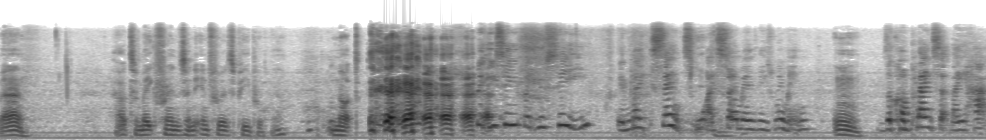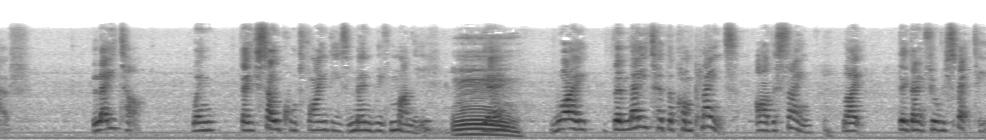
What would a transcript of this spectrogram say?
Man. How to make friends and influence people. Yeah? Not. But you see, but you see, it makes sense why so many of these women, Mm. the complaints that they have later, when they so-called find these men with money, yeah, Mm. why the later the complaints are the same. Like they don't feel respected,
